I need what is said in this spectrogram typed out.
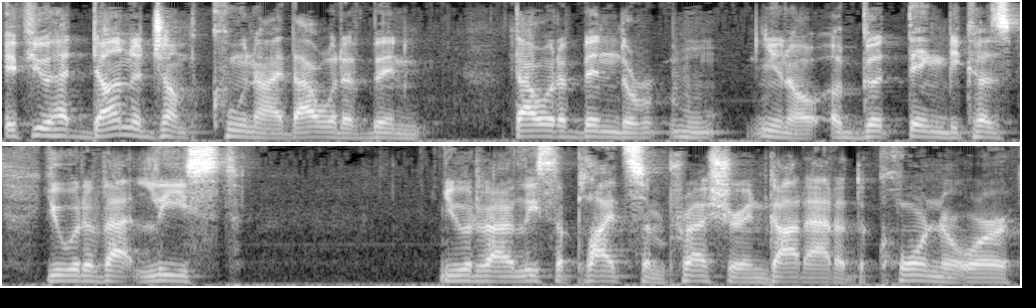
if you had done a jump kunai, that would have been that would have been the you know a good thing because you would have at least you would have at least applied some pressure and got out of the corner or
